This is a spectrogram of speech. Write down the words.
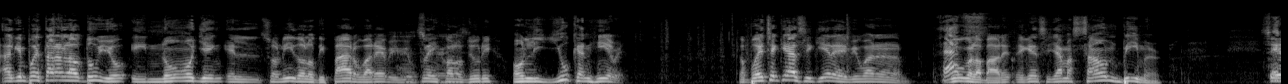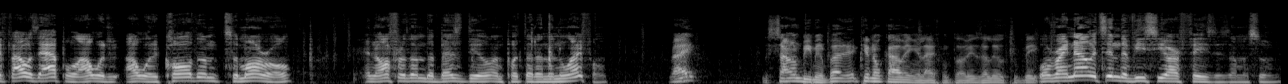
alguien puede estar al lado tuyo y no oyen el sonido, los disparos, whatever. If you're playing Call of Duty, only you can hear it. Lo puedes chequear si quieres, if you wanna That's- Google about it. Again, se llama Sound Beamer. See, if I was Apple, I would I would call them tomorrow and offer them the best deal and put that on the new iPhone. Right? The Sound Beamer. Pero es que no cabe en el iPhone todavía, es a little too big. Well, right now it's in the VCR phases, I'm assuming.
